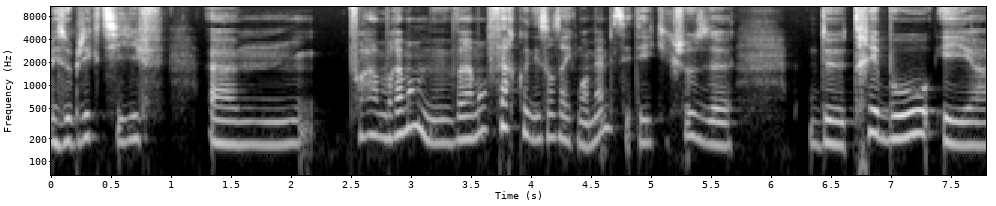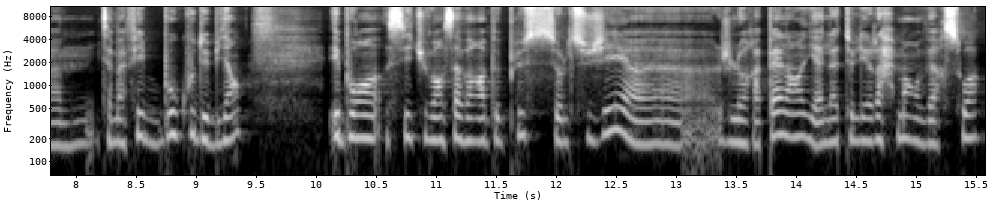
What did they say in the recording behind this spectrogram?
mes objectifs. Euh, vraiment, me, vraiment faire connaissance avec moi-même, c'était quelque chose de, très beau et euh, ça m'a fait beaucoup de bien. Et pour si tu veux en savoir un peu plus sur le sujet, euh, je le rappelle, hein, il y a l'atelier Rahma envers soi,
